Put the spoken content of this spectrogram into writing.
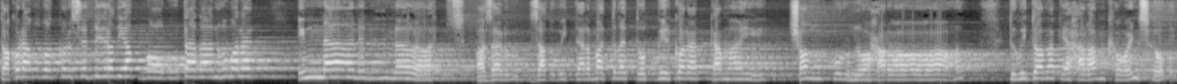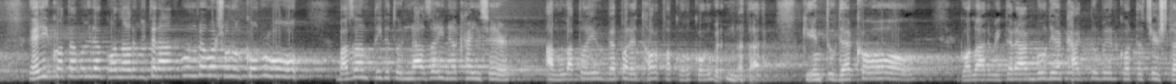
তখন আবু বকর সিদ্দিক তাআলা আনহু বলেন জাদুবিদ্যার মাধ্যমে তদবির করা কামাই সম্পূর্ণ হারাম। তুমি তো আমাকে হারাম খাওয়াইছ। এই কথা বইরা গলার ভিতরে আঙ্গুল দেওয়া শুরু করব বাজান তিনি তো না যাই না খাইছে। আল্লাহ তো এই ব্যাপারে ধরপাকড় করবেন না। কিন্তু দেখো, গলার ভিতরে আঙ্গুল দিয়ে খাদ্য বের করতে চেষ্টা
